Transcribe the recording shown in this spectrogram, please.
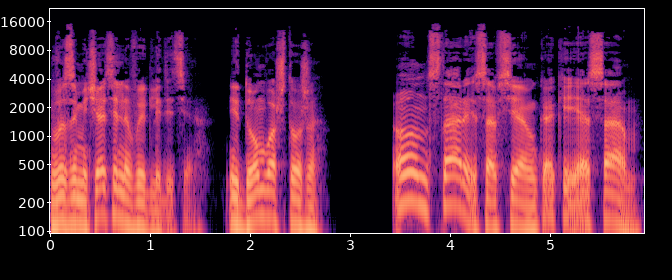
«Вы замечательно выглядите. И дом ваш тоже». «Он старый совсем, как и я сам.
